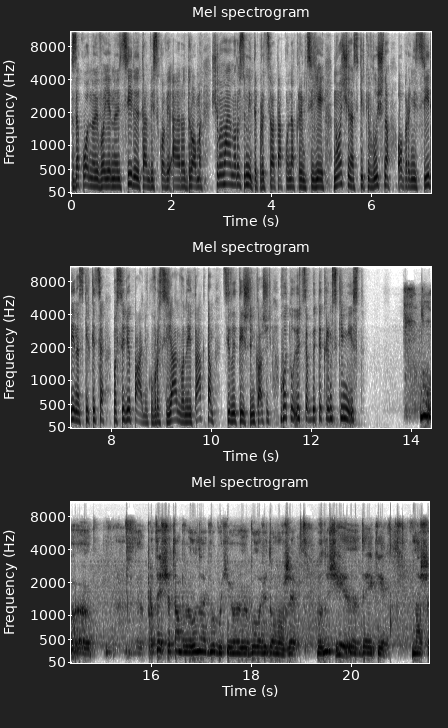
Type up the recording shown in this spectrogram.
законною воєнною цілею. Там військові аеродроми. Що ми маємо розуміти про цю атаку на Крим цієї ночі? Наскільки влучно обрані цілі? Наскільки це посилює паніку в росіян? Вони і так там цілий тиждень кажуть, готуються бити кримський міст. Ну, е, про те, що там лунають вибухи, е, було відомо вже вночі. Е, Деякі наші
